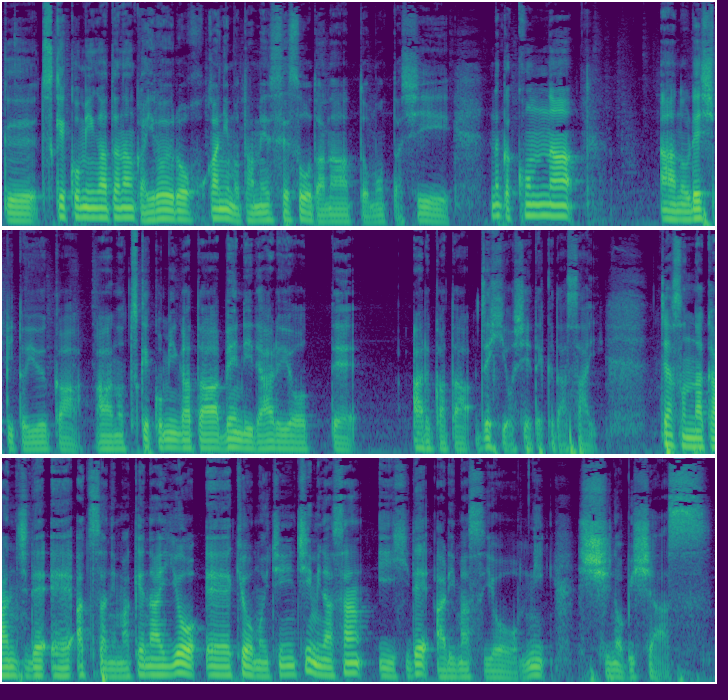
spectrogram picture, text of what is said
ク、漬け込み型なんかいろいろ他にも試せそうだなと思ったし、なんかこんな、あの、レシピというか、あの、漬け込み型便利であるよって、ある方、ぜひ教えてください。じゃあそんな感じで、えー暑さに負けないよう、えー今日も一日皆さんいい日でありますように、忍びシャース。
